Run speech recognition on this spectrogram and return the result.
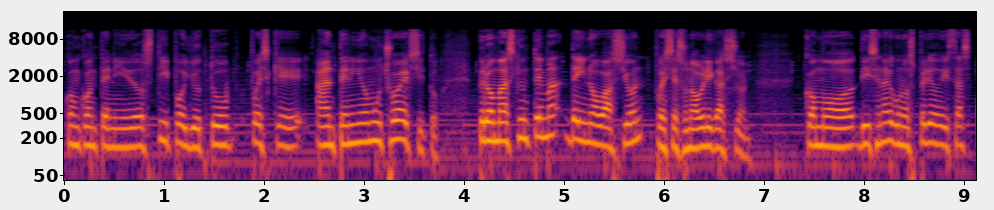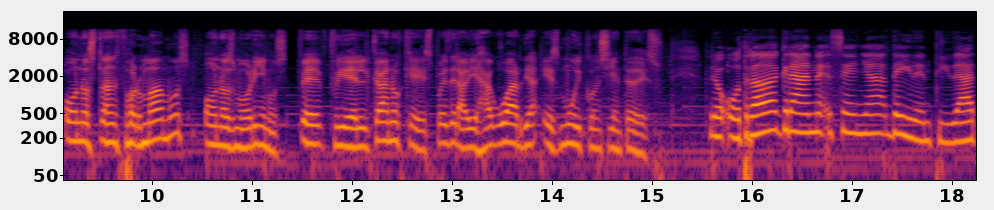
con contenidos tipo YouTube, pues que han tenido mucho éxito. Pero más que un tema de innovación, pues es una obligación como dicen algunos periodistas, o nos transformamos o nos morimos. Fidel Cano, que después de la vieja guardia, es muy consciente de eso. Pero otra gran seña de identidad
